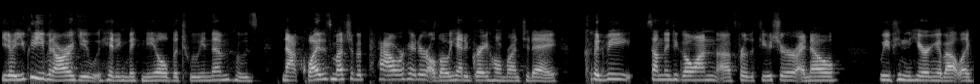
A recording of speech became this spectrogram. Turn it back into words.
you know you could even argue hitting McNeil between them who's not quite as much of a power hitter although he had a great home run today could be something to go on uh, for the future. I know we've been hearing about like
